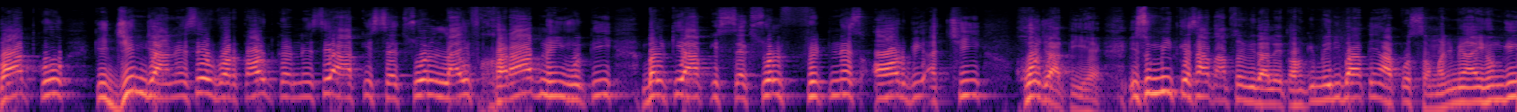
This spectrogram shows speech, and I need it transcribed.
बात को कि जिम जाने से वर्कआउट करने से आपकी सेक्सुअल लाइफ खराब नहीं होती, बल्कि आपकी सेक्सुअल फिटनेस और भी अच्छी हो जाती है। इस उम्मीद के साथ आपसे विदा लेता हूँ कि मेरी बातें आपको समझ में आई होंगी।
